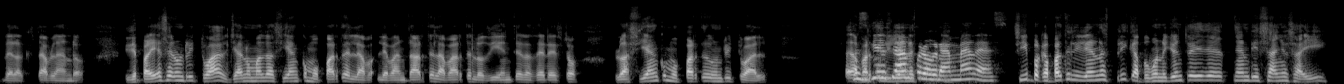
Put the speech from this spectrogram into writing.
de las que está hablando. Y de para ella era un ritual, ya nomás lo hacían como parte de levantarte, lavarte los dientes, hacer esto, lo hacían como parte de un ritual. Pues aparte, están programadas. Sí, porque aparte Liliana explica, pues bueno, yo entré ya tenían 10 años ahí.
